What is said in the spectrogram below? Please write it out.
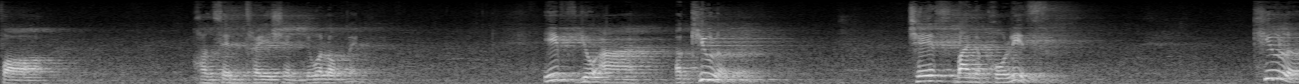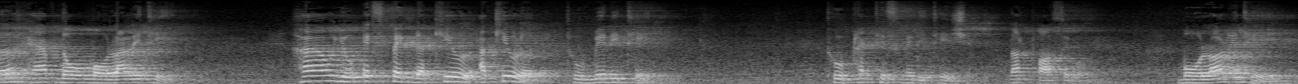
for concentration development. If you are a killer chased by the police, killer have no morality. How you expect the kill, a killer to meditate, to practice meditation? Not possible. Morality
